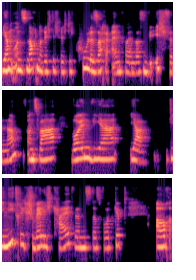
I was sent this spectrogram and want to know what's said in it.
Wir haben uns noch eine richtig, richtig coole Sache einfallen lassen, wie ich finde. Und zwar wollen wir ja die Niedrigschwelligkeit, wenn es das Wort gibt, auch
